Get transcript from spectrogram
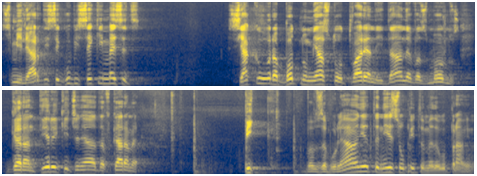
С милиарди се губи всеки месец. Всяко работно място отваряне и дава невъзможност, гарантирайки, че няма да вкараме пик в заболяванията, ние се опитваме да го правиме.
